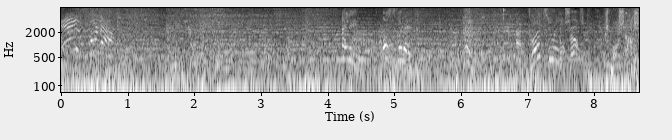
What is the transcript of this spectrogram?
Et voilà Allez, on se relève. À toi de jouer Je m'en charge.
